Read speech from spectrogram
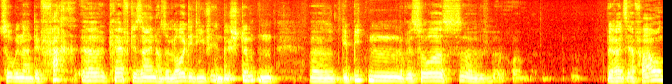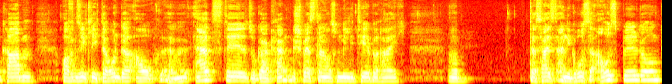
sogenannte Fachkräfte sein, also Leute, die in bestimmten äh, Gebieten, Ressorts äh, bereits Erfahrung haben. Offensichtlich darunter auch äh, Ärzte, sogar Krankenschwestern aus dem Militärbereich. Äh, das heißt, eine große Ausbildung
